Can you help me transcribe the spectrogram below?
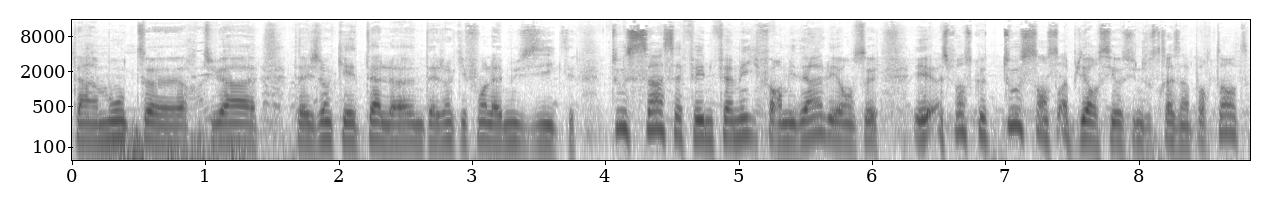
Tu as un monteur, tu as, des gens qui étalonnent, tu as des gens qui font la musique. Tout ça, ça fait une famille formidable. Et, on se, et je pense que tous, ensemble, puis c'est aussi une chose très importante,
